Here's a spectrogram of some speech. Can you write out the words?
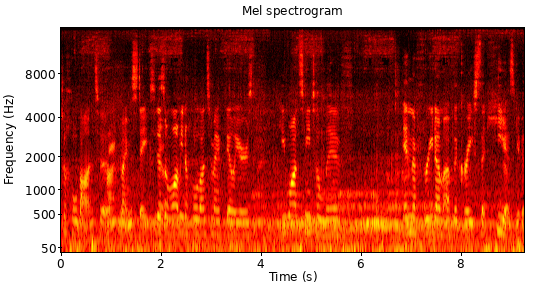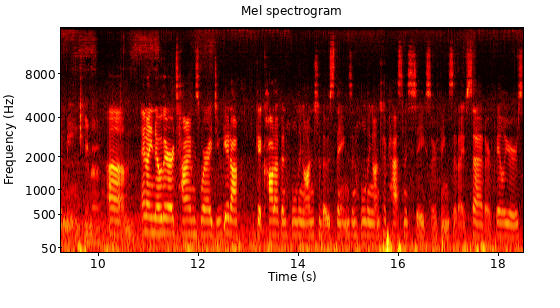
to hold on to Right. my mistakes he doesn't want me to hold on to my failures he wants me to live in the freedom of the grace that he has given me Amen. um, and I know there are times where I do get up, get caught up in holding on to those things and holding on to past mistakes or things that I've said or failures.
